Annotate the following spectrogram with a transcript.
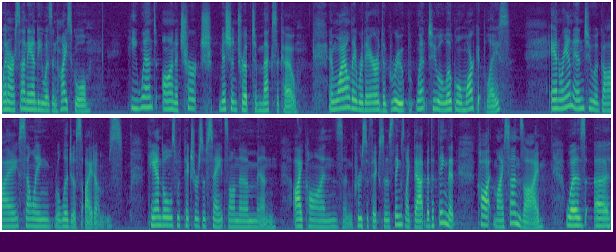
when our son Andy was in high school, he went on a church mission trip to Mexico. And while they were there, the group went to a local marketplace and ran into a guy selling religious items candles with pictures of saints on them, and icons and crucifixes, things like that. But the thing that caught my son's eye was a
